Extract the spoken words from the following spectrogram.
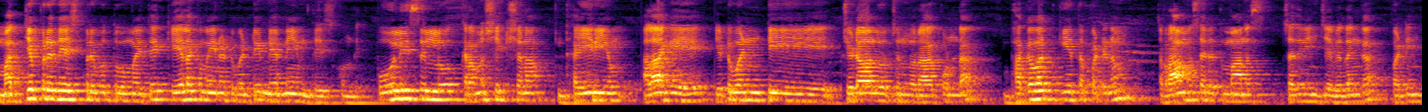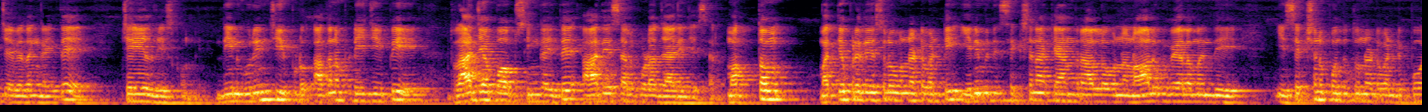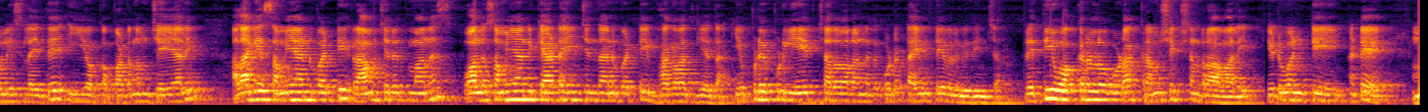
మధ్యప్రదేశ్ ప్రభుత్వం అయితే కీలకమైనటువంటి నిర్ణయం తీసుకుంది. పోలీసుల్లో క్రమశిక్షణ ధైర్యం అలాగే ఎటువంటి చెడాలోచనలు రాకుండా భగవద్గీత పఠనం రామచరిత మానస్ చదివించే విధంగా పఠించే విధంగా అయితే చర్యలు తీసుకుంది. దీని గురించి ఇప్పుడు అదనపు డీజీపీ రాజాబాబు సింగ్ అయితే ఆదేశాలు కూడా జారీ చేశారు. మొత్తం మధ్యప్రదేశ్లో ఉన్నటువంటి ఎనిమిది శిక్షణా కేంద్రాల్లో ఉన్న నాలుగు వేల మంది ఈ శిక్షణ పొందుతున్నటువంటి పోలీసులు అయితే ఈ యొక్క పఠనం చేయాలి. అలాగే సమయాన్ని బట్టి రామచరిత మానస్ వాళ్ళు సమయాన్ని కేటాయించిన దాన్ని బట్టి భగవద్గీత. ఎప్పుడెప్పుడు ఏది చదవాలన్నది కూడా టైం టేబుల్ విధించారు. ప్రతి ఒక్కరిలో కూడా క్రమశిక్షణ రావాలి. ఎటువంటి అంటే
